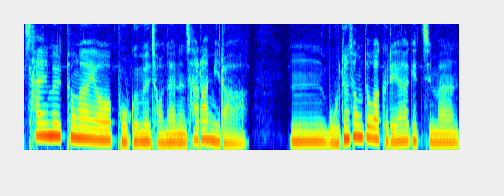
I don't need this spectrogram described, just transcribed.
삶을 통하여 복음을 전하는 사람이라. 음, 모든 성도가 그래야 하겠지만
